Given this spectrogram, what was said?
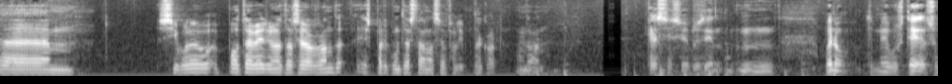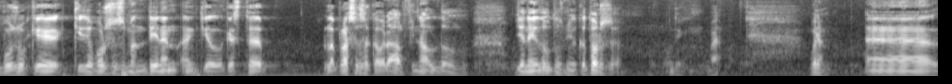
Eh, si voleu, pot haver-hi una tercera ronda, és per contestar al seu Felip. D'acord, endavant. Gràcies, senyor president. Mm, bueno, també vostè suposo que, que llavors es mantenen en que aquesta, la plaça s'acabarà al final del gener del 2014. Bueno, veurem. Eh,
